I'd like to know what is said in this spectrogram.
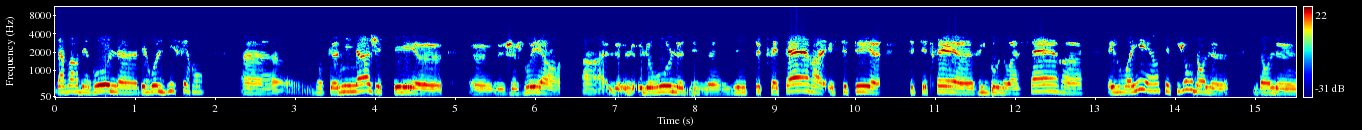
d'avoir des rôles euh, des rôles différents. Euh, donc Nina, j'étais euh, je jouais un, le, le, rôle d'une secrétaire et c'était c'était très rigolo à faire. et vous voyez, hein, c'est toujours dans le dans le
